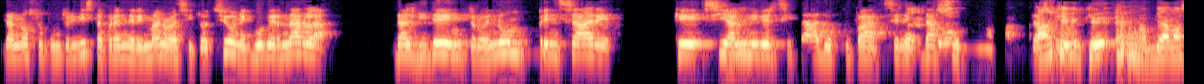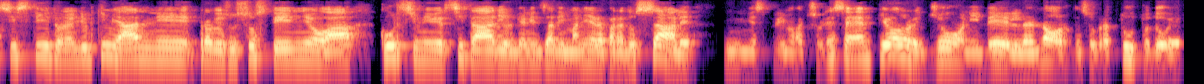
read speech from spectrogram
dal nostro punto di vista, prendere in mano la situazione, governarla dal di dentro e non pensare che sia l'università ad occuparsene certo. da sola. Anche solo. perché abbiamo assistito negli ultimi anni proprio sul sostegno a corsi universitari organizzati in maniera paradossale mi esprimo, faccio un esempio, regioni del nord soprattutto dove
